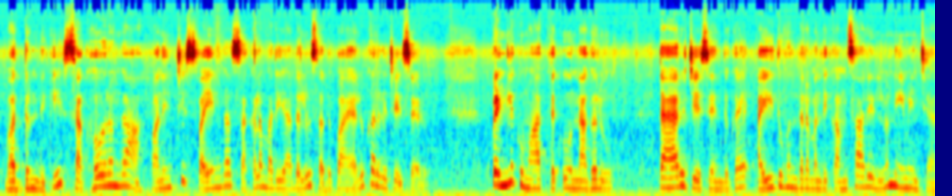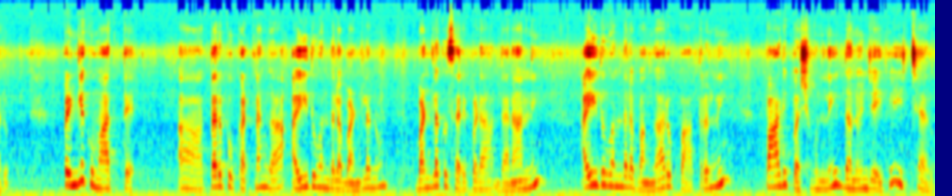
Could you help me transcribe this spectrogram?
పూర్ణవర్ధనుడికి సఘోరంగా ఆహ్వానించి స్వయంగా సకల మర్యాదలు సదుపాయాలు కలుగచేశాడు. పెండ్లి కుమార్తెకు నగలు తయారు చేసేందుకై ఐదు వందల మంది కంసాలీలను నియమించారు. పెండ్లి కుమార్తె తరపు కట్నంగా ఐదు వందల బండ్లను బండ్లకు సరిపడా ధనాన్ని ఐదు వందల బంగారు పాత్రల్ని పాడి పశువుల్ని ధనుంజయ్కి ఇచ్చారు.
